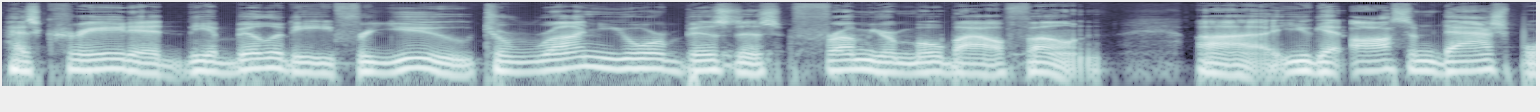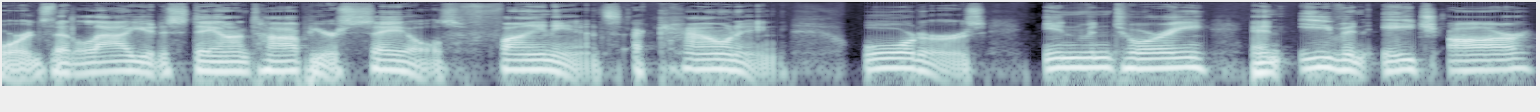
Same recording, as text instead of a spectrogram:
has created the ability for you to run your business from your mobile phone. Uh, you get awesome dashboards that allow you to stay on top of your sales, finance, accounting, orders, inventory, and even HR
